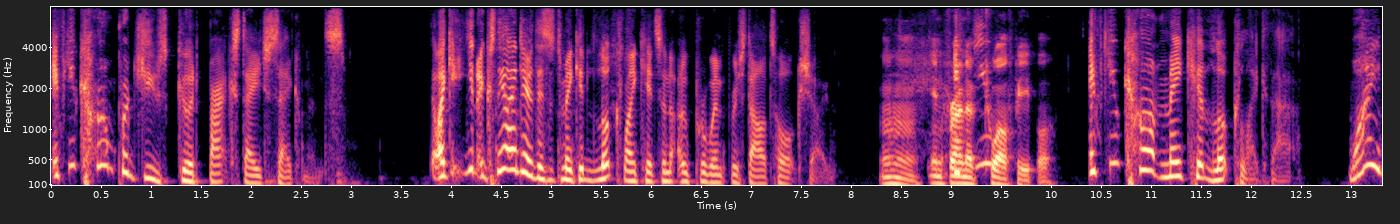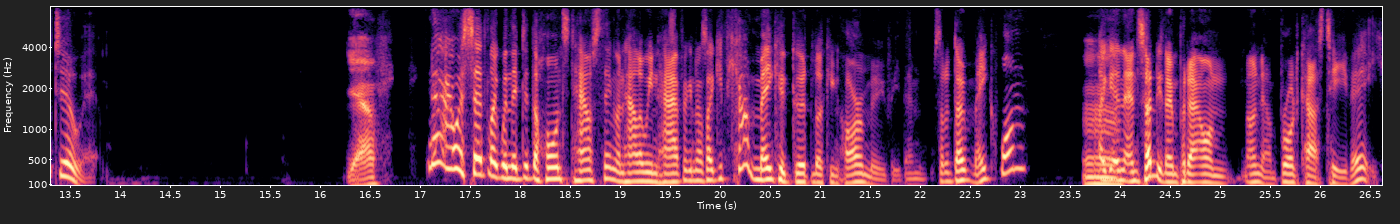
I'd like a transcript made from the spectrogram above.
if you can't produce good backstage segments like you know, because the idea of this is to make it look like it's an Oprah Winfrey style talk show. Mhm. in front If of you- 12 people. If you can't make it look like that, why do it? Yeah. You know how I said like when they did the haunted house thing on Halloween Havoc, and I was like, if you can't make a good looking horror movie, then sort of don't make one. Like, Mhm, and, and certainly don't put it on on you know, broadcast TV.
